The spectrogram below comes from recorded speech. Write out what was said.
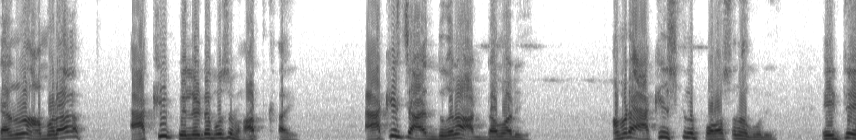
কেননা আমরা একই প্লেটে বসে ভাত খাই, একই চায়ের দোকানে আড্ডা মারি, আমরা একই স্কুলে পড়াশোনা করি। এইটে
